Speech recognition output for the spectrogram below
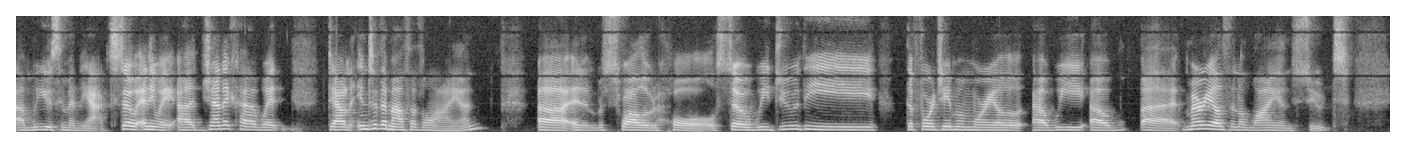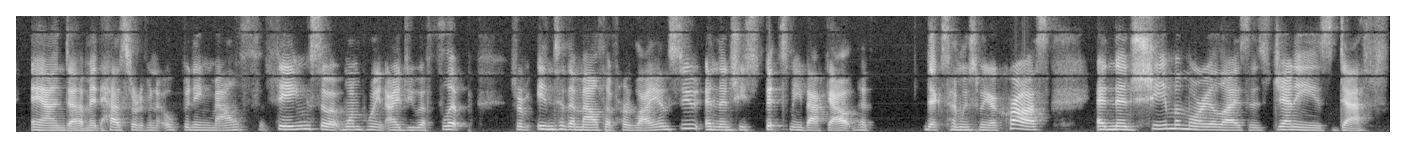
Um, we use him in the act. So anyway, uh, Jenica went down into the mouth of the lion uh, and it was swallowed whole. So we do the the 4J Memorial. Uh, we uh, uh, Marielle's in a lion suit, and um, it has sort of an opening mouth thing. So at one point, I do a flip sort of into the mouth of her lion suit, and then she spits me back out. The next time we swing across, and then she memorializes Jenny's death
